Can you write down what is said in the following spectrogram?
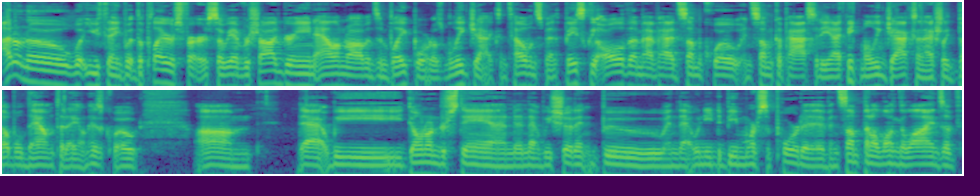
I don't know what you think, but the players first. So we have Rashad Greene, Allen Robinson, Blake Bortles, Malik Jackson, Telvin Smith. Basically, all of them have had some quote in some capacity, and I think Malik Jackson actually doubled down today on his quote. Um, that we don't understand and that we shouldn't boo and that we need to be more supportive and something along the lines of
